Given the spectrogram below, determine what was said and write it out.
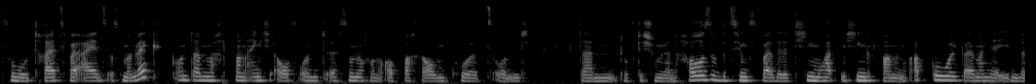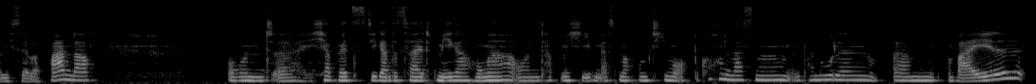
so 3, 2, 1 ist man weg und dann macht man eigentlich auf und ist nur noch im Aufwachraum kurz und dann durfte ich schon wieder nach Hause, beziehungsweise der Timo hat mich hingefahren und noch abgeholt, weil man ja eben dann nicht selber fahren darf. Und äh, ich habe jetzt die ganze Zeit mega Hunger und habe mich eben erstmal vom Timo auch bekochen lassen ein paar Nudeln, ähm, weil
